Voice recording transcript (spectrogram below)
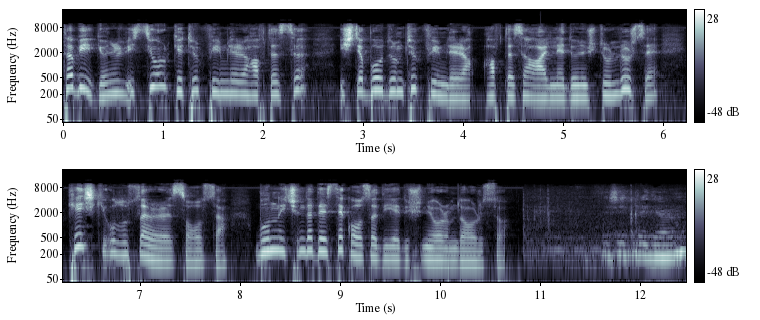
Tabii gönül istiyor ki Türk Filmleri Haftası işte Bodrum Türk Filmleri Haftası haline dönüştürülürse keşke uluslararası olsa. Bunun için de destek olsa diye düşünüyorum doğrusu. Teşekkür ediyorum.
